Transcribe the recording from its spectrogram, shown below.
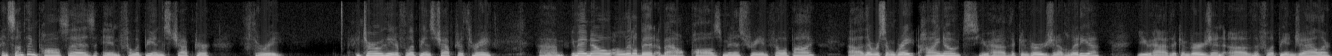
And something Paul says in Philippians chapter 3. If you turn with me to Philippians chapter 3, um, you may know a little bit about Paul's ministry in Philippi. Uh, there were some great high notes. You have the conversion of Lydia, you have the conversion of the Philippian jailer,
